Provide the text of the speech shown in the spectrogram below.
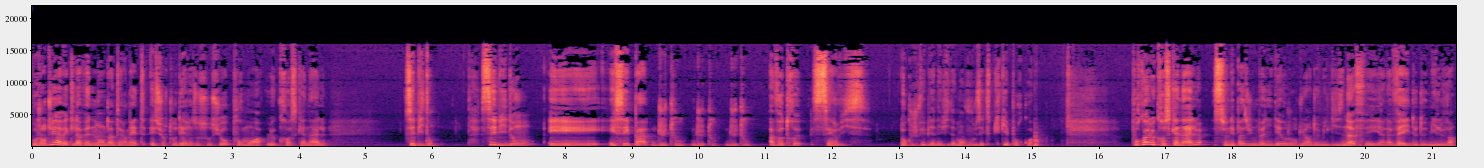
Aujourd'hui, avec l'avènement d'Internet et surtout des réseaux sociaux, pour moi, le cross-canal, c'est bidon. C'est bidon et, c'est pas du tout, du tout, du tout à votre service. Donc je vais bien évidemment vous expliquer pourquoi. Pourquoi le cross-canal? Ce n'est pas une bonne idée aujourd'hui en 2019 et à la veille de 2020.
